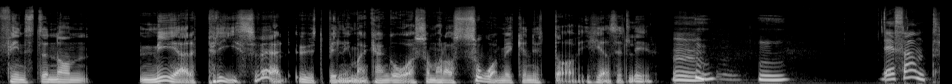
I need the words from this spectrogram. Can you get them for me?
finns det någon mer prisvärd utbildning man kan gå som man har så mycket nytta av i hela sitt liv? Mm. Mm. Det är sant.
